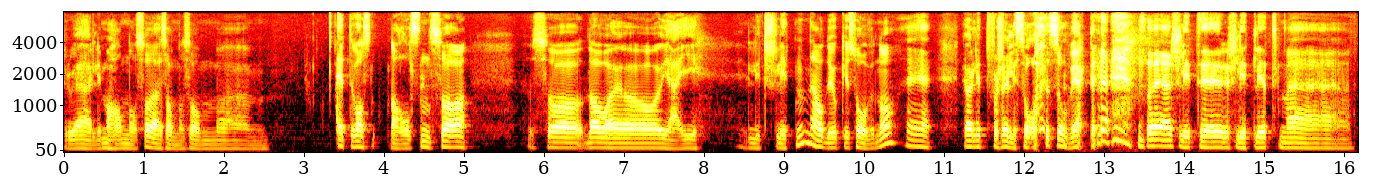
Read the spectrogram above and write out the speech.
tror jeg er ærlig med han også. Det er samme som uh, Etter Vassendalsen så, så Da var jo jeg litt sliten. Jeg hadde jo ikke sovet. Jeg, vi har litt forskjellig sovehjerte, så jeg sliter, sliter, litt med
